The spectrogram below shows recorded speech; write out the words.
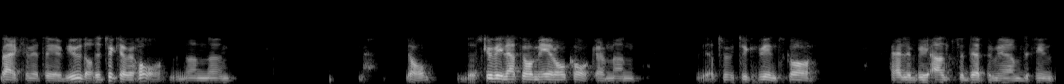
verksamhet att erbjuda. Det tycker jag vi har. Men eh, ja, jag skulle vilja att vi har mer av kakan, men jag tror, tycker vi inte ska heller bli alltför deprimerade om det finns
